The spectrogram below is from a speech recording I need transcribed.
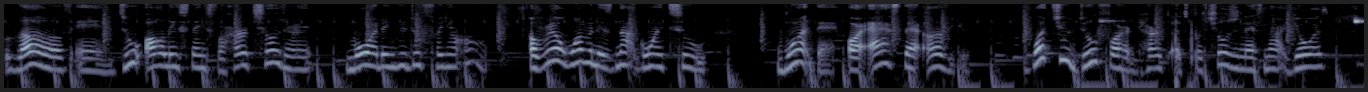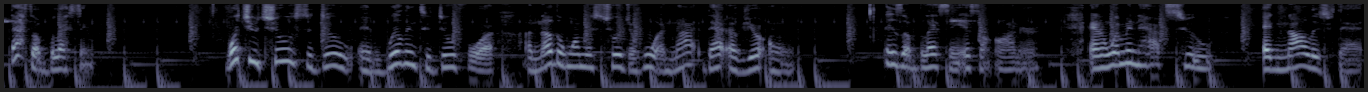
love and do all these things for her children more than you do for your own. A real woman is not going to want that or ask that of you. What you do for her, for children that's not yours, that's a blessing. What you choose to do and willing to do for another woman's children who are not that of your own is a blessing, it's an honor. And women have to acknowledge that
